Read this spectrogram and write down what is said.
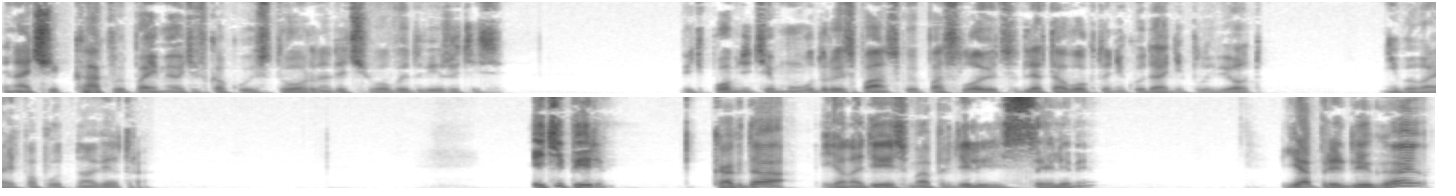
Иначе как вы поймете, в какую сторону, для чего вы движетесь? Ведь помните мудрую испанскую пословицу «Для того, кто никуда не плывет, не бывает попутного ветра». И теперь, когда, я надеюсь, мы определились с целями, я предлагаю,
